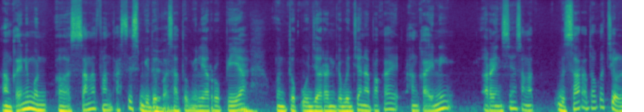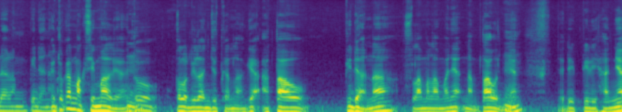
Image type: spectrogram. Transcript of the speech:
Angka ini men, e, sangat fantastis begitu yeah. Pak, satu miliar rupiah yeah. untuk ujaran kebencian. Apakah angka ini range-nya sangat besar atau kecil dalam pidana? Itu kan maksimal ya, hmm. itu kalau dilanjutkan lagi atau pidana selama-lamanya enam tahun ya. hmm. ya. Jadi pilihannya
